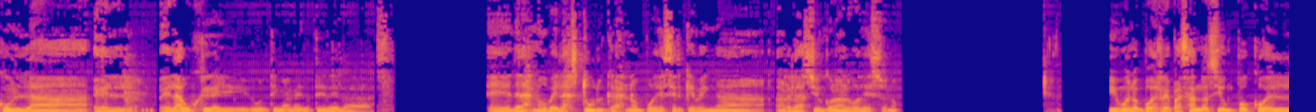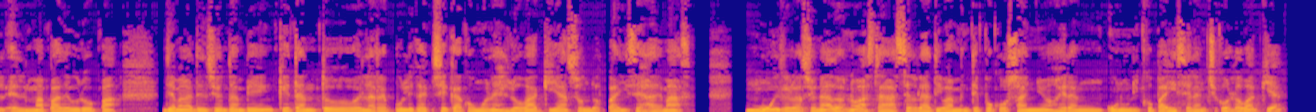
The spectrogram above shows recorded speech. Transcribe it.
con la, el, el auge últimamente de las, eh, de las novelas turcas, ¿no? Puede ser que venga a relación con algo de eso, ¿no? Y bueno, pues repasando así un poco el, mapa de Europa, llama la atención también que tanto en la República Checa como en Eslovaquia son dos países además muy relacionados, ¿no? Hasta hace relativamente pocos años eran un único país, eran Checoslovaquia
